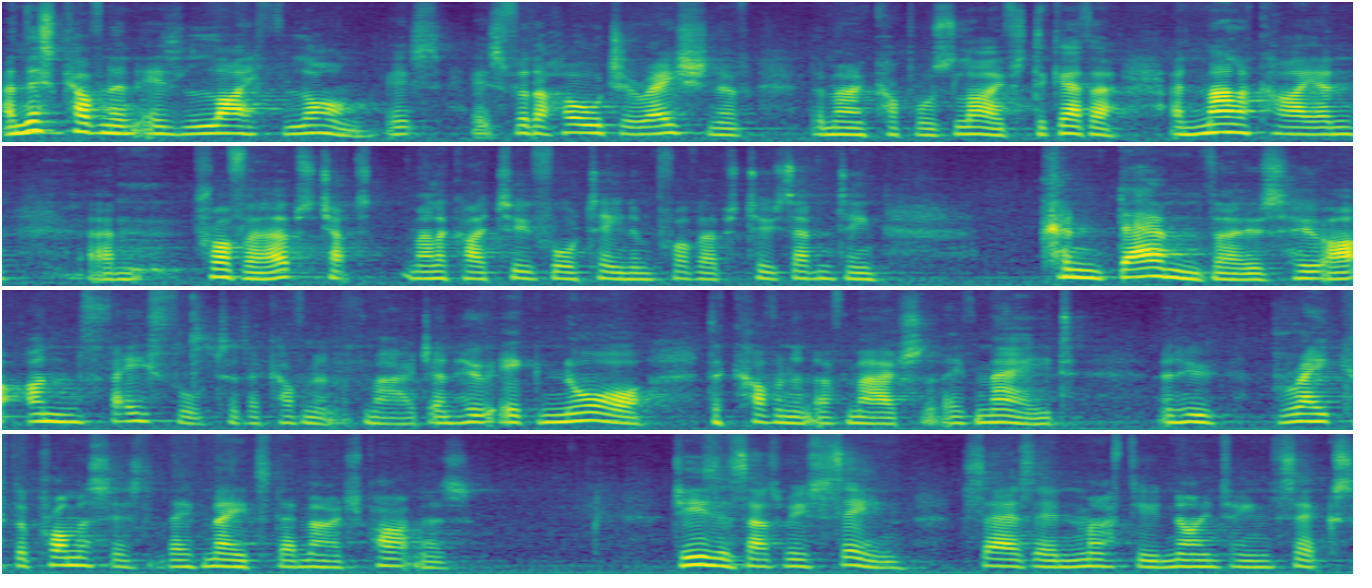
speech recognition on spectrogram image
And this covenant is lifelong. It's, it's for the whole duration of the married couple's lives together. And Malachi and um, Proverbs, chapter Malachi 2.14 and Proverbs 2.17, condemn those who are unfaithful to the covenant of marriage and who ignore the covenant of marriage that they've made and who break the promises that they've made to their marriage partners. Jesus, as we've seen, says in Matthew 19.6,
